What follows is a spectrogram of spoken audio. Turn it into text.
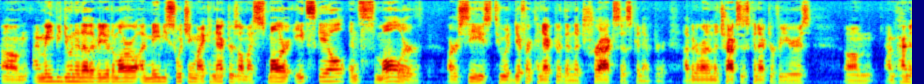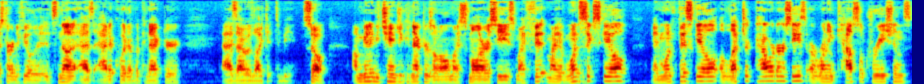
Um, I may be doing another video tomorrow. I may be switching my connectors on my smaller 8 scale and smaller RCs to a different connector than the Traxxas connector. I've been running the Traxxas connector for years. Um, I'm kind of starting to feel that it's not as adequate of a connector as I would like it to be. So I'm going to be changing connectors on all my small RCs. My fit, my 1 6 scale and 1 5 scale electric powered RCs are running Castle Creations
